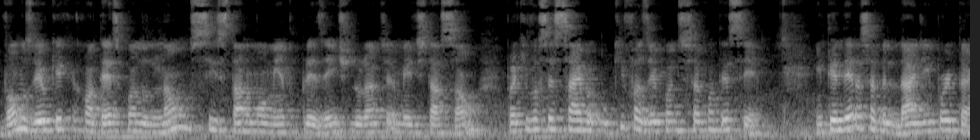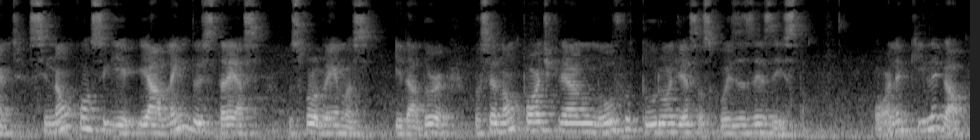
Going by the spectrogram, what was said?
vamos ver o que, que acontece quando não se está no momento presente durante a meditação, para que você saiba o que fazer quando isso acontecer. Entender essa habilidade é importante. Se não conseguir ir além do estresse, dos problemas e da dor, você não pode criar um novo futuro onde essas coisas existam. Olha que legal.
